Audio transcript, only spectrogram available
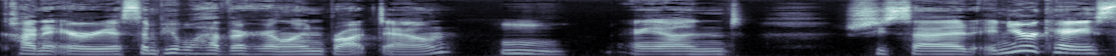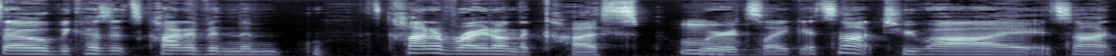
kind of area. Some people have their hairline brought down, Mm. and she said, in your case, though, because it's kind of in the, kind of right on the cusp where Mm. it's like it's not too high, it's not,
